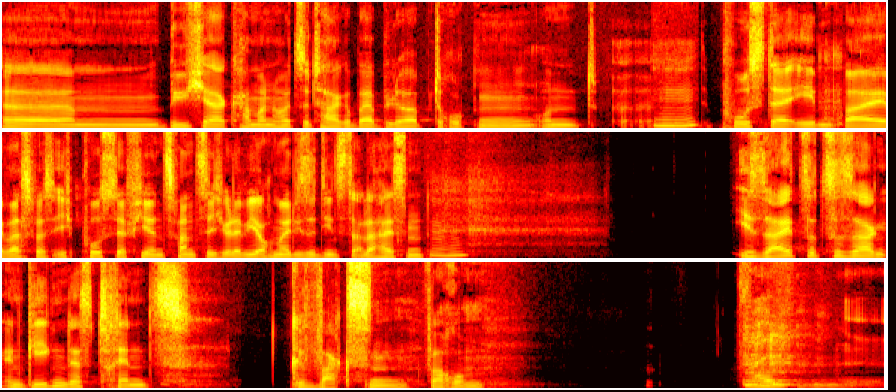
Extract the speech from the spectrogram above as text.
Ähm, Bücher kann man heutzutage bei Blurb drucken und äh, Poster eben bei, was weiß ich, Poster 24 oder wie auch immer diese Dienste alle heißen. Ihr seid sozusagen entgegen des Trends gewachsen. Warum? Weil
